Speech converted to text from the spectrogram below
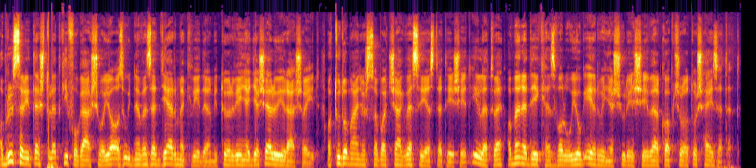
A brüsszeli testület kifogásolja az úgynevezett gyermekvédelmi törvény egyes előírásait, a tudományos szabadság veszélyeztetését, illetve a menedékhez való jog érvényesülésével kapcsolatos helyzetet.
